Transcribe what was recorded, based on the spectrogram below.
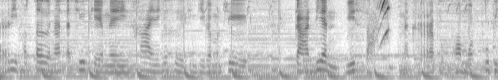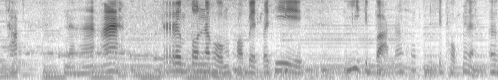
ร์รี่พอตเตอร์นะ แต่ชื่อเกมในค่ายนี้ก็คือจริงๆ แล้วมันชื่อ Guardian w i z a r d นะครับผมพ่อมดผู้พิทักษ์นะฮะอะเริ่มต้นนะผมขอเบ็ดไปที่ 20 บาทนะ16 นี่แหละ เออ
